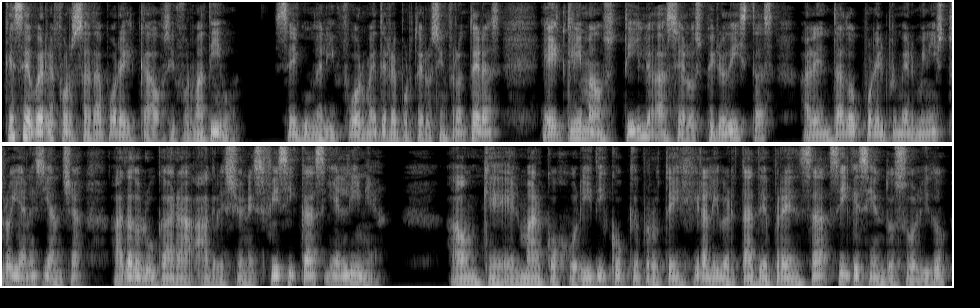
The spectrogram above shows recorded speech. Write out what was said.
que se ve reforzada por el caos informativo. Según el informe de Reporteros sin Fronteras, el clima hostil hacia los periodistas, alentado por el primer ministro Yanis Yansha, ha dado lugar a agresiones físicas y en línea. Aunque el marco jurídico que protege la libertad de prensa sigue siendo sólido,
